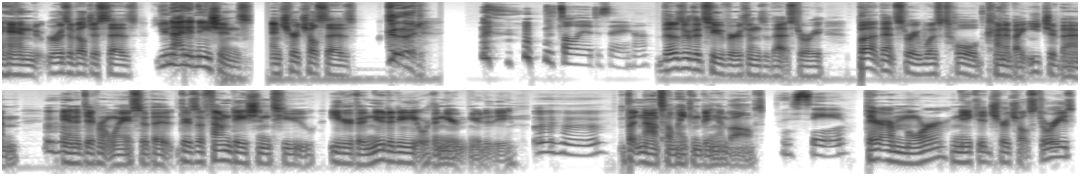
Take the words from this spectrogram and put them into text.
And Roosevelt just says, United Nations. And Churchill says, Good. That's all he had to say, huh? Those are the two versions of that story. But that story was told kind of by each of them Mm-hmm. in a different way so that there's a foundation to either the nudity or the near nudity, mm-hmm. but not to Lincoln being involved. I see. There are more naked Churchill stories,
